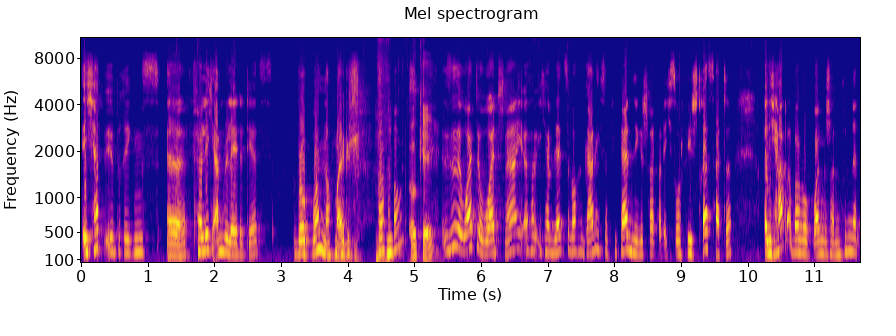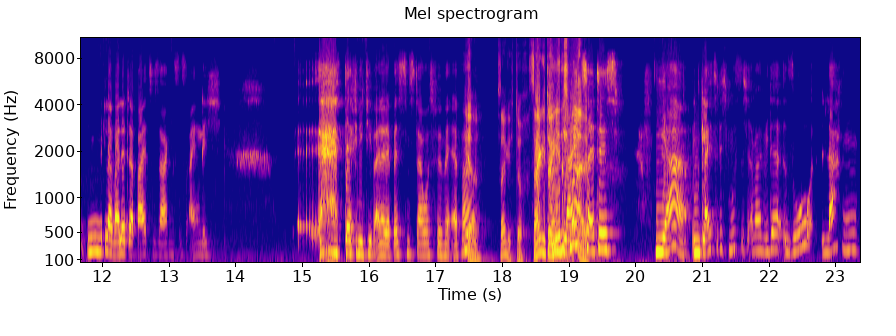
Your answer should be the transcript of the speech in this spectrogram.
Ich habe übrigens äh, völlig unrelated jetzt Rogue One nochmal geschaut. okay. Es ist what to watch, ne? Ich habe letzte Woche gar nicht so viel Fernsehen geschaut, weil ich so viel Stress hatte. Und ich habe aber Rogue One geschaut und bin, bin mittlerweile dabei zu sagen, es ist eigentlich äh, definitiv einer der besten Star Wars-Filme ever. Ja, sage ich doch. Sage ich doch und jedes gleichzeitig, Mal. Ja, und gleichzeitig musste ich aber wieder so lachen,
